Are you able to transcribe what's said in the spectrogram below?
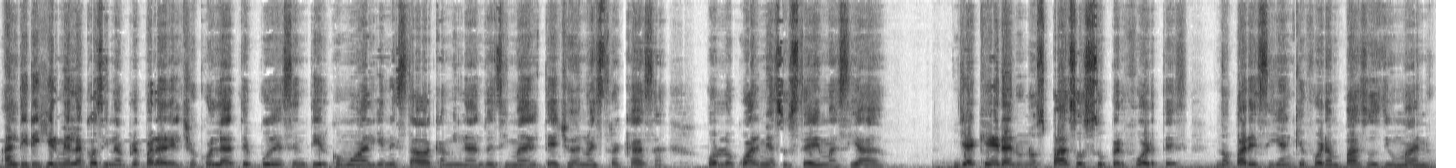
Al dirigirme a la cocina a preparar el chocolate pude sentir como alguien estaba caminando encima del techo de nuestra casa, por lo cual me asusté demasiado. Ya que eran unos pasos súper fuertes, no parecían que fueran pasos de humano.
